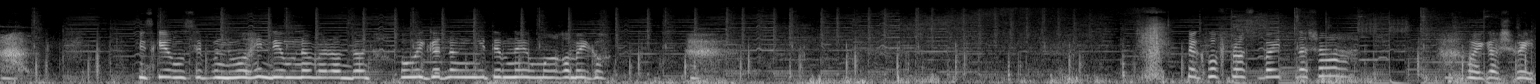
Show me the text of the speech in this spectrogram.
Miski yung sipon mo, hindi mo na maramdaman. Oh my god, nangingitim na yung mga kamay ko. Nagpo-frostbite na siya. Oh my gosh, wait.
